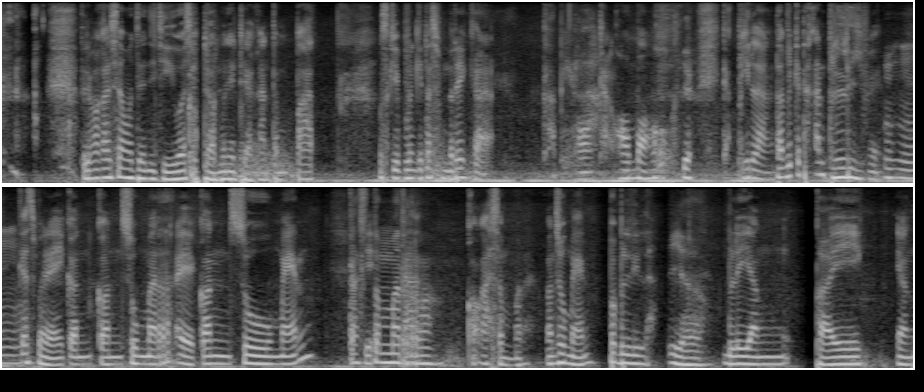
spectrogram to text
terima kasih sama janji jiwa sudah menyediakan tempat. Meskipun kita sebenarnya gak Gak bilang. gak ngomong, ya, gak bilang, tapi kita kan beli, men. Mm-mm. Kita sebenarnya kon konsumer, eh konsumen, Customer. Iya. kok customer, konsumen, pembeli lah, Iya. beli yang baik, yang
